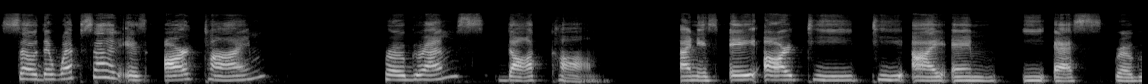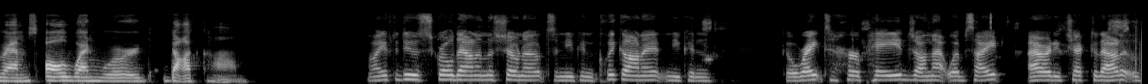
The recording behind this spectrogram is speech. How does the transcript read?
So the website is arttimeprograms.com and it's A-R-T-T-I-M-E-S programs, all one word, dot com. All you have to do is scroll down in the show notes and you can click on it and you can go right to her page on that website. I already checked it out. It, was-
